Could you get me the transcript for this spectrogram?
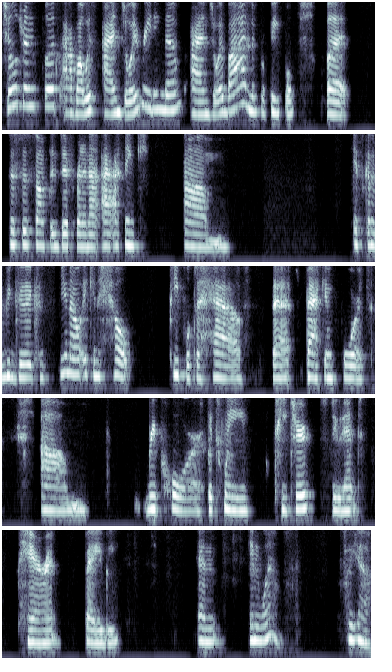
children's books, I've always, I enjoy reading them. I enjoy buying them for people, but this is something different. And I, I think um, it's going to be good because, you know, it can help people to have that back and forth um, rapport between teacher, student, parent, baby, and anyone else. So, yeah.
